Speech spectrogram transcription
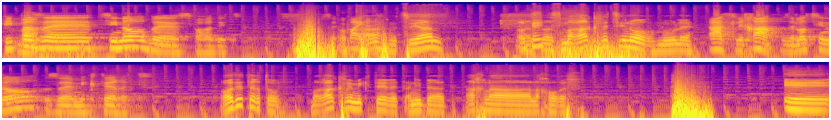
פיפה זה צינור בספרדית. אה, מצוין. אוקיי. אז מרק וצינור, מעולה. אה, סליחה, זה לא צינור, זה מקטרת. עוד יותר טוב, מרק ומקטרת, אני בעד. אחלה לחורף. אה,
